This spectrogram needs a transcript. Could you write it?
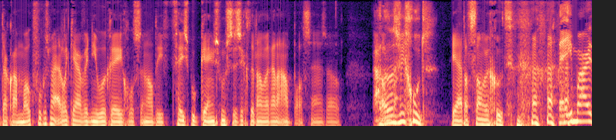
daar kwamen ook volgens mij elk jaar weer nieuwe regels. En al die Facebook games moesten zich er dan weer aan aanpassen en zo. Ja, dat is weer goed. Ja, dat is dan weer goed. nee, maar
